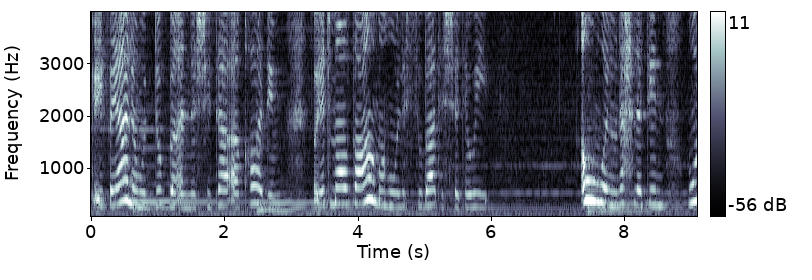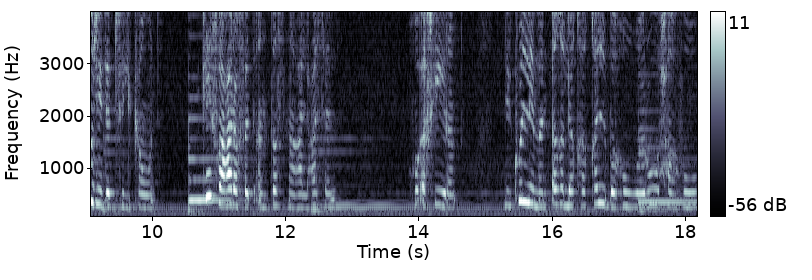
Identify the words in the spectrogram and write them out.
كيف يعلم الدب أن الشتاء قادم فيجمع طعامه للسبات الشتوي؟ أول نحلة وجدت في الكون. كيف عرفت أن تصنع العسل؟ وأخيرا لكل من أغلق قلبه وروحه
